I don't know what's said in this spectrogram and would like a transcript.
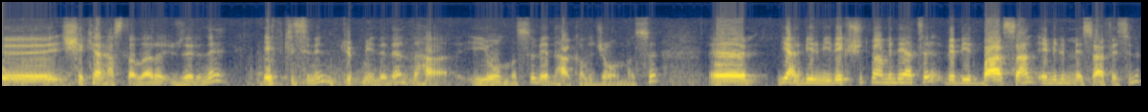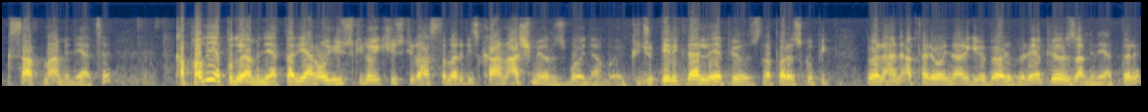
e, şeker hastaları üzerine etkisinin tüp mideden daha iyi olması ve daha kalıcı olması. E, yani bir mide küçültme ameliyatı ve bir bağırsağın emilim mesafesini kısaltma ameliyatı. Kapalı yapılıyor ameliyatlar. Yani o 100 kilo 200 kilo hastaları biz karnı açmıyoruz boydan boya. Küçük deliklerle yapıyoruz. Laparoskopik böyle hani atari oynar gibi böyle böyle yapıyoruz ameliyatları.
